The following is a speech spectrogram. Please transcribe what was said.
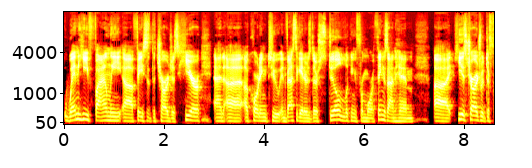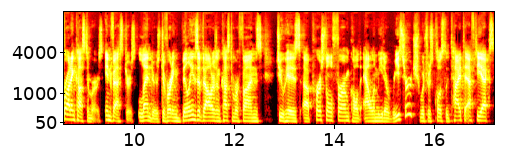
when he finally uh, faces the charges here, and uh, according to investigators, they're still looking for more things on him. Uh, he is charged with defrauding customers, investors, lenders, diverting billions of dollars in customer funds to his uh, personal firm called Alameda Research, which was closely tied to FTX.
